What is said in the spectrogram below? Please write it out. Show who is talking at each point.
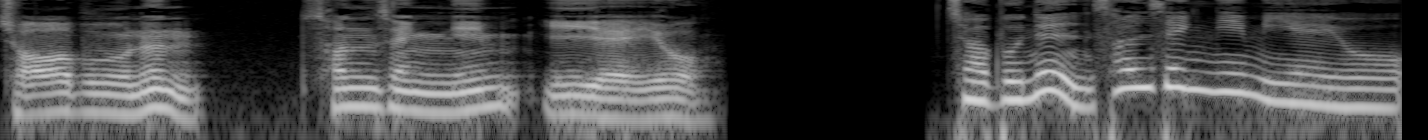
Speaker 1: 저분은 선생님이에요.
Speaker 2: 저분은 선생님이에요.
